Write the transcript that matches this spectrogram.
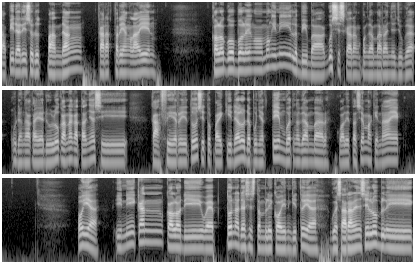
tapi dari sudut pandang karakter yang lain. Kalau gue boleh ngomong ini lebih bagus sih sekarang penggambarannya juga udah nggak kayak dulu karena katanya si Kafir itu si Tupai Kidal udah punya tim buat ngegambar. Kualitasnya makin naik. Oh iya ini kan kalau di webtoon ada sistem beli koin gitu ya. Gue saranin sih lu beli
